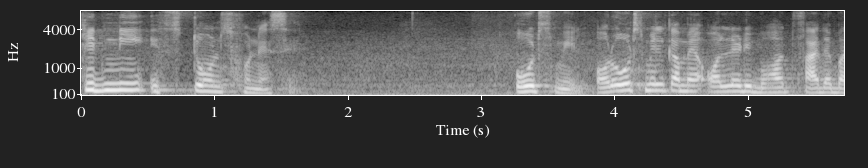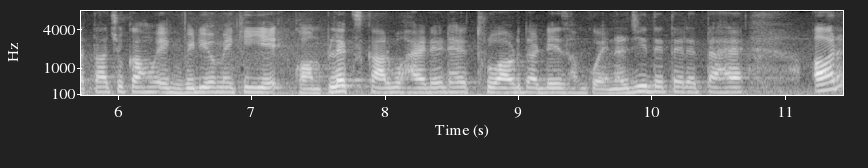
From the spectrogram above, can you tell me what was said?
किडनी स्टोन्स होने से। ओट्स मिल और ओट्स मिल का मैं ऑलरेडी बहुत फ़ायदे बता चुका हूँ एक वीडियो में कि ये कॉम्प्लेक्स कार्बोहाइड्रेट है। थ्रू आउट द डेज़ हमको एनर्जी देते रहता है। और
